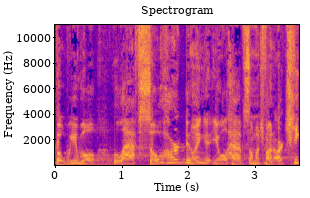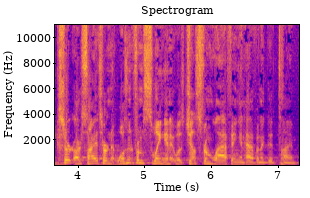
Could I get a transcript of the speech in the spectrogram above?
but we will laugh so hard doing it. You will have so much fun. Our cheeks hurt, our sides hurt, and it wasn't from swinging, it was just from laughing and having a good time.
